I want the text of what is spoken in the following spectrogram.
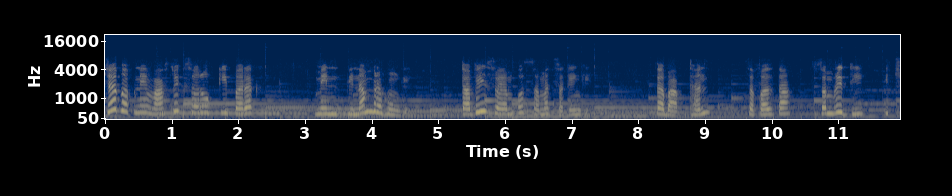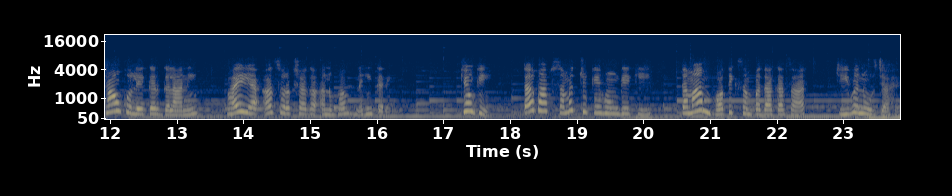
जब अपने वास्तविक स्वरूप की परख में विनम्र होंगे, तभी स्वयं को समझ सकेंगे। तब आप धन, सफलता, समृद्धि, इच्छाओं को लेकर गलानी, भय या असुरक्षा का अनुभव नहीं करेंगे। क्योंकि तब आप समझ चुके होंगे कि तमाम भौतिक संपदा का सार जीवन ऊर्जा है।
